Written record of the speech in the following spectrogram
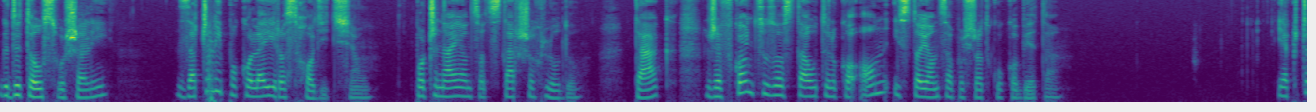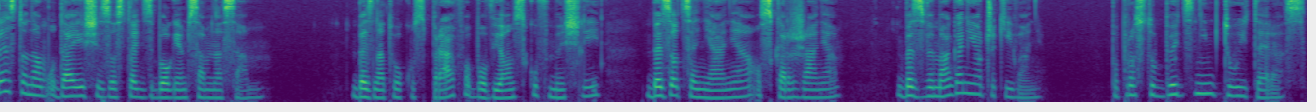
Gdy to usłyszeli, zaczęli po kolei rozchodzić się, poczynając od starszych ludu, tak, że w końcu został tylko on i stojąca pośrodku kobieta. Jak często nam udaje się zostać z Bogiem sam na sam, bez natłoku spraw, obowiązków, myśli, bez oceniania, oskarżania, bez wymagań i oczekiwań, po prostu być z Nim tu i teraz.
